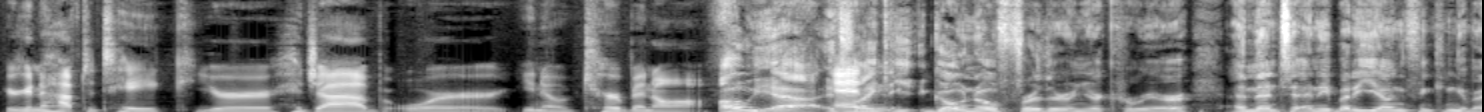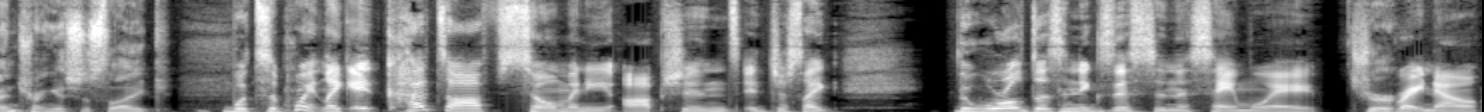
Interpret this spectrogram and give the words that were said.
you're going to have to take your hijab or, you know, turban off. Oh yeah. It's and like you go no further in your career. And then to anybody young thinking of entering, it's just like what's the point? Like it cuts off so many options. It just like the world doesn't exist in the same way sure. right now.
